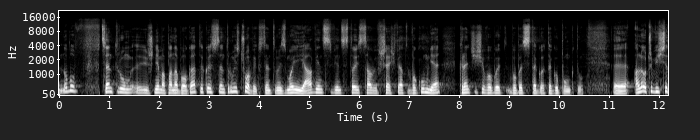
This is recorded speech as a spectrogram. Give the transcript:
no bo w centrum już nie ma Pana Boga, tylko jest w centrum jest człowiek, w centrum jest moje ja, więc, więc to jest cały wszechświat wokół mnie, kręci się wobec, wobec tego, tego punktu. E, ale oczywiście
